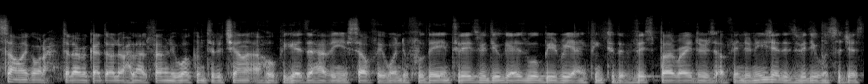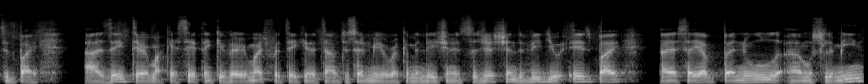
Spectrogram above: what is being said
Assalamualaikum warahmatullahi wabarakatuh. Halal family. Welcome to the channel. I hope you guys are having yourself a wonderful day. In today's video guys we'll be reacting to the Vespa riders of Indonesia. This video was suggested by Azay Termakase thank you very much for taking the time to send me a recommendation and suggestion. The video is by uh, Sayab Banul uh, Muslimin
